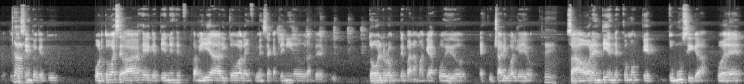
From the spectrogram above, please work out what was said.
pues. Entonces Claro. siento que tú, por todo ese bagaje que tienes familiar y toda la influencia que has tenido durante todo el rock de Panamá que has podido escuchar igual que yo, Sí, o sea, ahora entiendes como que tu música puede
